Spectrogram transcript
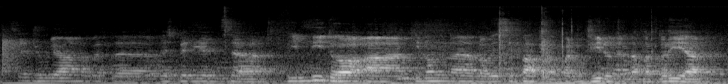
Grazie Giuliano per l'esperienza, vi invito a chi non lo avesse fatto a fare un giro nella fattoria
